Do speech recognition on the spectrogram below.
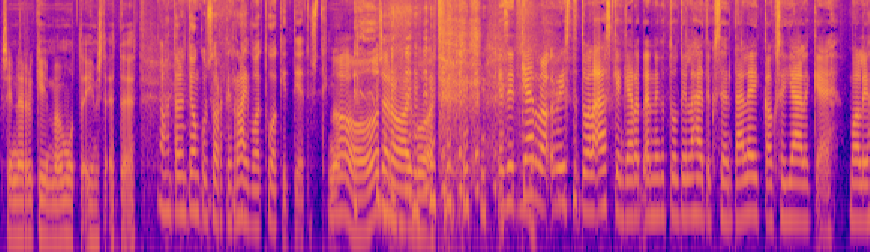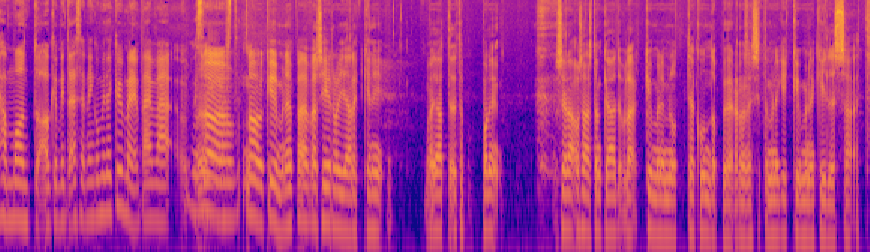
sinne rykimään muuten ihmisten eteen. Että. Onhan tämä nyt jonkun sortin raivoa tuokin tietysti. No, on se raivoa. ja sitten kerro, Risto tuolla äsken kerrot, ennen kuin tultiin lähetykseen tämä leikkauksen jälkeen. Mä olin ihan monttu auki, mitä se, niin kuin, mitä kymmenen päivää no, no, kymmenen päivää siirron jälkeen, niin mä ajattelin, että paljon siellä osaston käytävällä 10 minuuttia kuntopyörällä, niin sitten menikin 10 kilsaa. Että.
